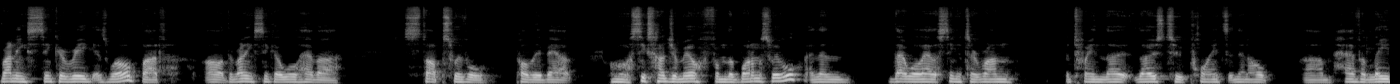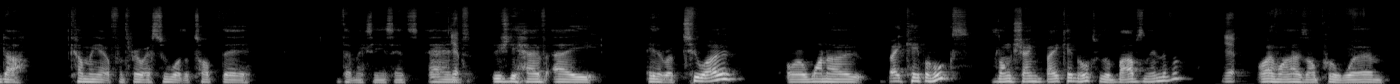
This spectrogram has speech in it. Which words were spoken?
running sinker rig as well, but uh, the running sinker will have a stop swivel, probably about oh, 600 mil from the bottom swivel, and then that will allow the sinker to run between those, those two points, and then I'll um, have a leader coming out from three-way swivel at the top there. If that makes any sense, and Yep. usually have a either a 2-0 or a 1.0 bait keeper hooks, long shank bait keeper hooks with the barbs on the end of them. Yep. I have one of those. I'll put a worm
